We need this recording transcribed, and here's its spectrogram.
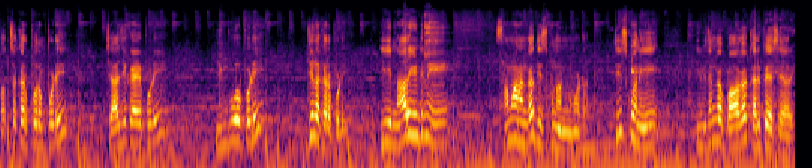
పచ్చకర్పూరం పొడి జాజికాయ పొడి ఇంగువ పొడి జీలకర్ర పొడి. ఈ నాలుగింటిని సమానంగా తీసుకున్నాను అనమాట తీసుకొని ఈ విధంగా బాగా కలిపేసేయాలి.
